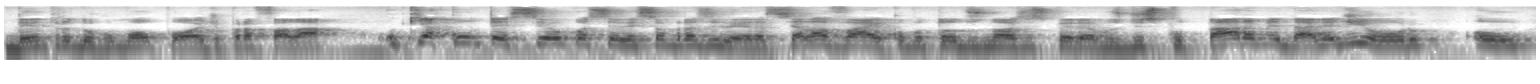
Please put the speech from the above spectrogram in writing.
dentro do Rumo ao Pódio, para falar o que aconteceu com a seleção brasileira. Se ela vai, como todos nós esperamos, disputar a medalha de ouro ou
